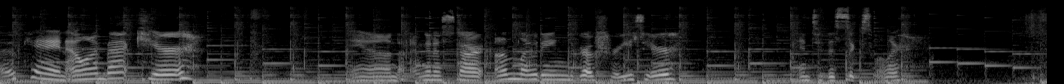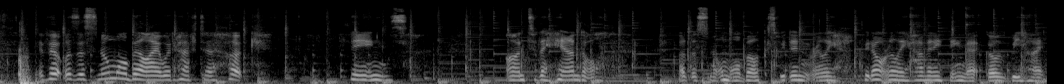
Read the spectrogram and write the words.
Okay, now I'm back here. And I'm gonna start unloading the groceries here into the six-wheeler. If it was a snowmobile, I would have to hook things onto the handle of the snowmobile because we didn't really, we don't really have anything that goes behind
